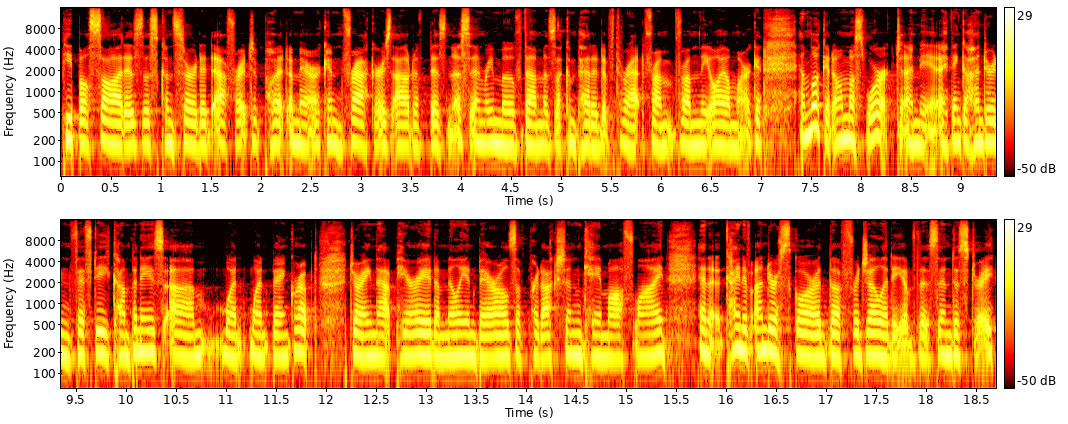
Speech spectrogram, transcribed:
people saw it as this concerted effort to put American frackers out of business and remove them as a competitive threat from, from the oil market. And look, it almost worked. I mean, I think 150 companies um, went, went bankrupt during that period. A million barrels of production came offline, and it kind of underscored the fragility of this industry.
